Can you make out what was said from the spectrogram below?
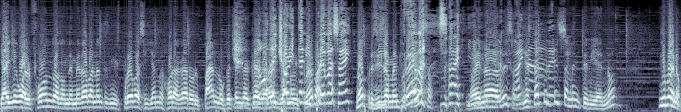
Ya llego al fondo a donde me daban antes mis pruebas y ya mejor agarro el pan, lo que tenga que No, agarrar. de hecho ya no hay ahorita ni pruebas hay. No, precisamente Ni por pruebas eso. hay. No hay nada de eso. No y está eso. perfectamente bien, ¿no? Y bueno,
